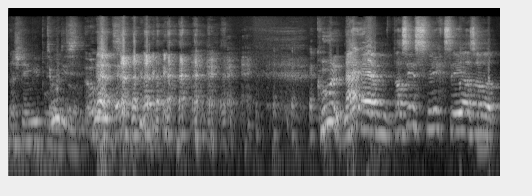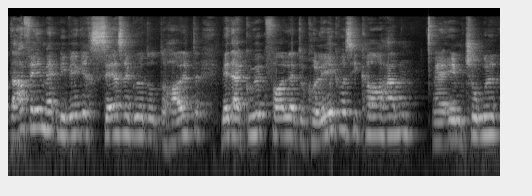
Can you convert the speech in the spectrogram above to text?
Das ist nicht mein Bruder. Cool, nein, ähm, das ist wie sehe, also der Film hat mich wirklich sehr, sehr gut unterhalten. Mir hat auch gut gefallen, der Kollege, den sie hatten, äh, im Dschungel,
